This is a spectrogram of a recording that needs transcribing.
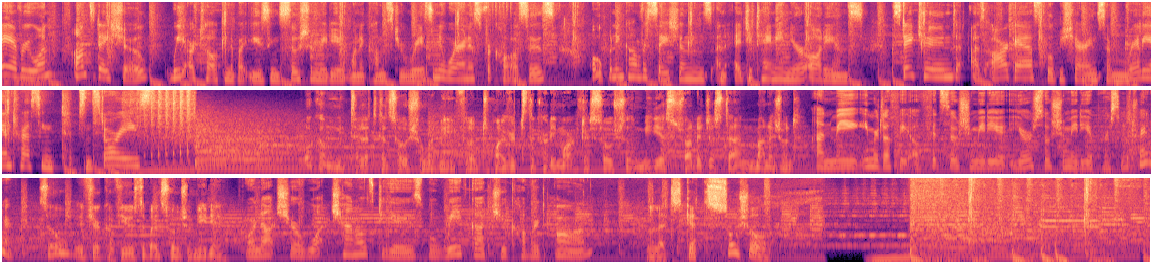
Hey everyone, on today's show, we are talking about using social media when it comes to raising awareness for causes, opening conversations, and edutaining your audience. Stay tuned as our guest will be sharing some really interesting tips and stories. Welcome to Let's Get Social with me, Philip Twyford, the Curly Marketer, social media strategist and management. And me, Emer Duffy of Fit Social Media, your social media personal trainer. So, if you're confused about social media or not sure what channels to use, well, we've got you covered on Let's Get Social.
